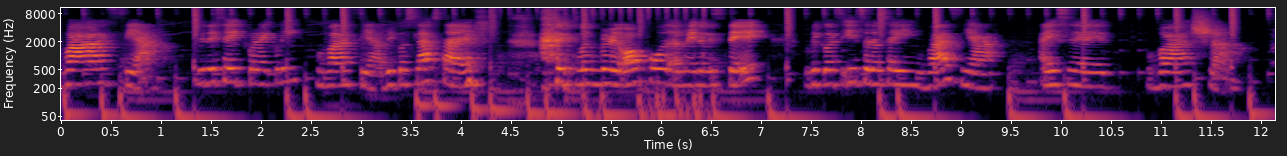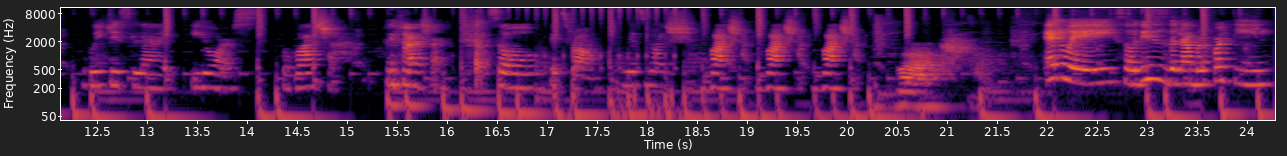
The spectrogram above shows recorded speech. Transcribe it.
Vasya. Did I say it correctly? Vasya. Because last time it was very awful. I made a mistake. Because instead of saying Vasya, I said Vasha, which is like yours. Vasha. Vasha. So it's wrong. It's Vasha, Vasha, Vasha. Anyway, so this is the number 14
